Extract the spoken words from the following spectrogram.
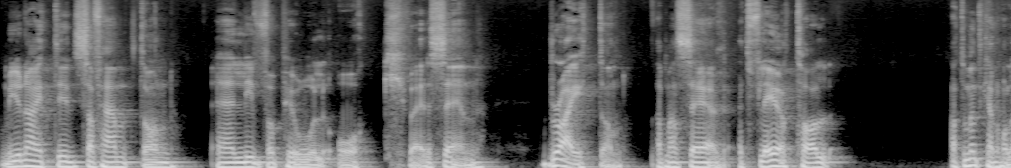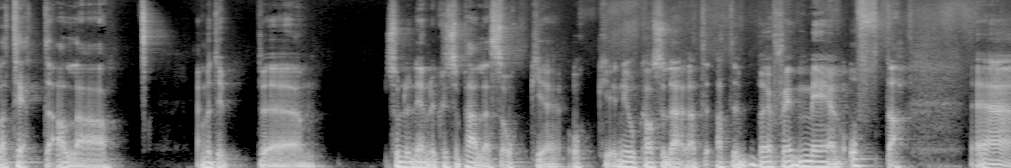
med United, Southampton, Liverpool och vad är det sen? Brighton. Att man ser ett flertal, att de inte kan hålla tätt alla, ja men typ eh, som du nämnde, Crystal Palace och, eh, och Newcastle där, att, att det börjar ske mer ofta. Eh,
